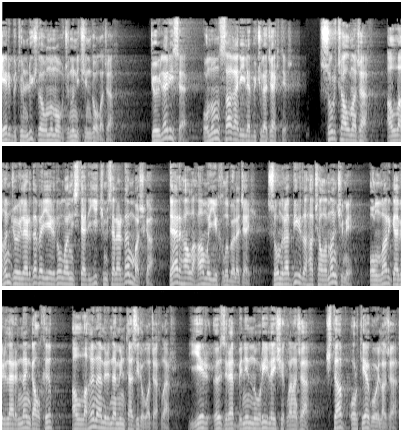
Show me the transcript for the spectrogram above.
yer bütünlüklə onun ovcunun içində olacaq. Göylər isə onun sağ əli ilə büküləcəkdir. Sur çalınacaq. Allahın göylərdə və yerdə olan istədiyi kimsələrdən başqa dərhal hamı yıxılıb öləcək. Sonra bir daha çalınan kimi onlar qəbirlərindən qalxıb Allahın əmrinə müntəzir olacaqlar. Yer öz Rəbbinin nuru ilə işıqlanacaq, kitab ortaya qoyulacaq,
